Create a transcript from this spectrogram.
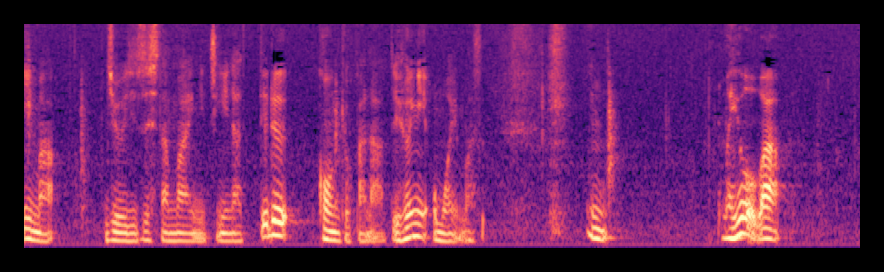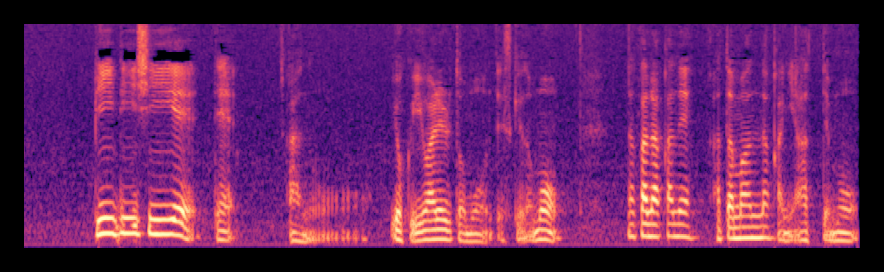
今充実した毎日になってる根拠かなというふうに思います。うん。まあ、要は PDCA ってあのよく言われると思うんですけどもなかなかね頭の中にあっても、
